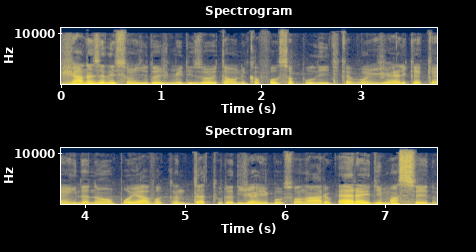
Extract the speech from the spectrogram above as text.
Já nas eleições de 2018, a única força política evangélica que ainda não apoiava a candidatura de Jair Bolsonaro era Edir Macedo,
